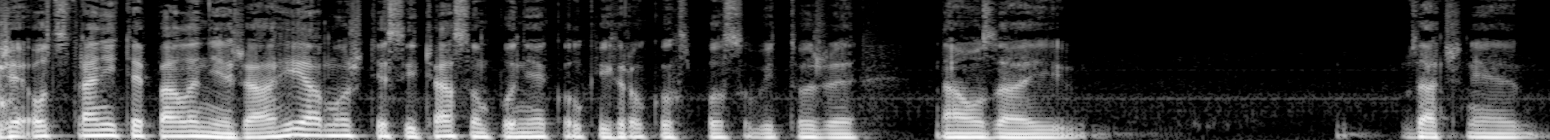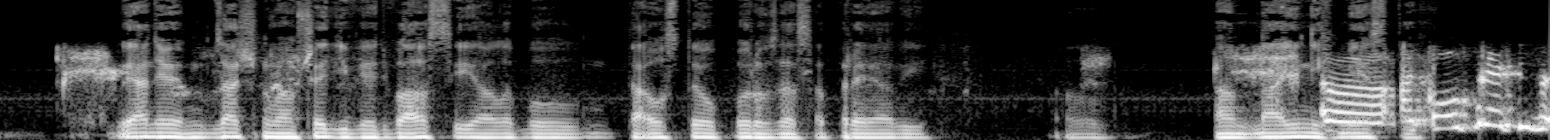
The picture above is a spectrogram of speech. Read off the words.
že odstraníte pálenie žáhy a môžete si časom po niekoľkých rokoch spôsobiť to, že naozaj začne, ja neviem, začnú vám šedivieť vlasy, alebo tá osteoporóza sa prejaví na iných uh, miestach. A konkrétne,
